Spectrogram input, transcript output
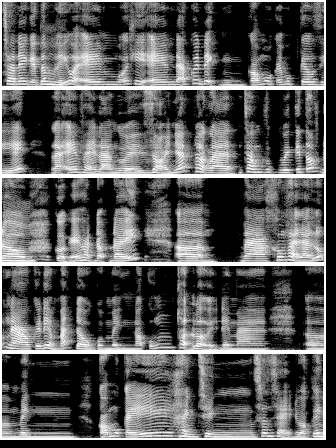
cho nên cái tâm ừ. lý của em mỗi khi em đã quyết định có một cái mục tiêu gì ấy là em phải là người giỏi nhất hoặc là trong với cái top đầu ừ. của cái hoạt động đấy uh, và không phải là lúc nào cái điểm bắt đầu của mình nó cũng thuận lợi để mà uh, mình có một cái hành trình suôn sẻ được ấy ừ.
